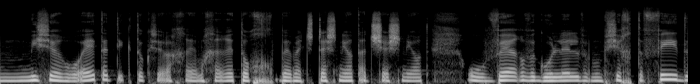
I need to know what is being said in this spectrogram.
מי שרואה את הטיק טוק שלכם, אחרי תוך באמת שתי שניות עד שש שניות, הוא עובר וגולל וממשיך את הפיד.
